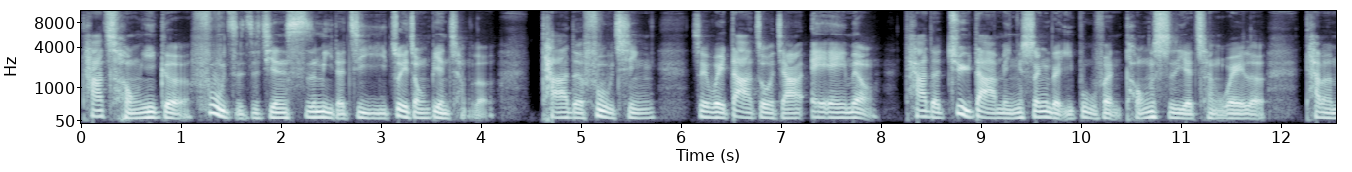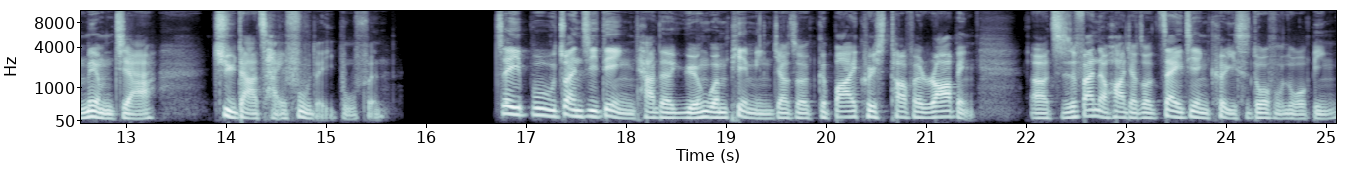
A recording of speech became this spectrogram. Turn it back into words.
他从一个父子之间私密的记忆，最终变成了他的父亲这位大作家 A.A. Milne 他的巨大名声的一部分，同时也成为了。他们 Milne 家巨大财富的一部分。这一部传记电影，它的原文片名叫做《Goodbye Christopher Robin》，呃，直翻的话叫做《再见克里斯多弗罗宾》。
